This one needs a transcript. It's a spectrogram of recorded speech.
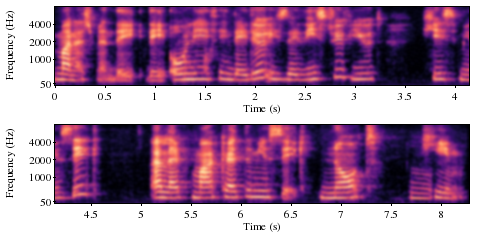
management. They the only thing they do is they distribute his music and like market the music, not mm. him.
